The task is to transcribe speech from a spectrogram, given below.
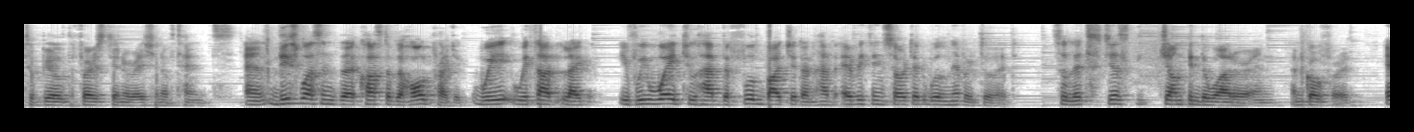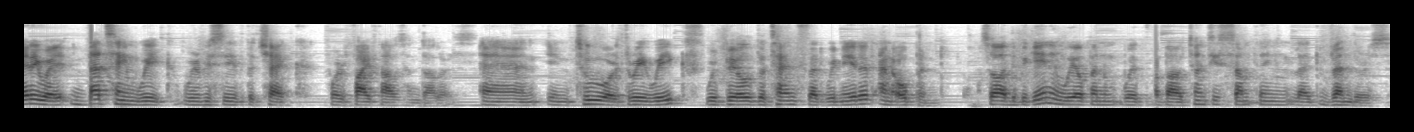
to build the first generation of tents. And this wasn't the cost of the whole project. We we thought like if we wait to have the full budget and have everything sorted, we'll never do it. So let's just jump in the water and, and go for it. Anyway, that same week we received the check for $5,000. And in two or three weeks, we built the tents that we needed and opened. So at the beginning, we opened with about 20 something like vendors,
